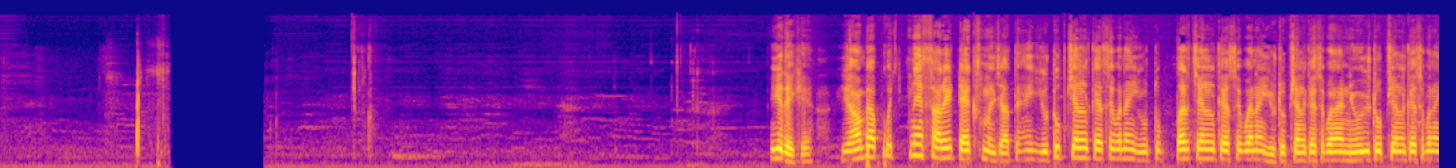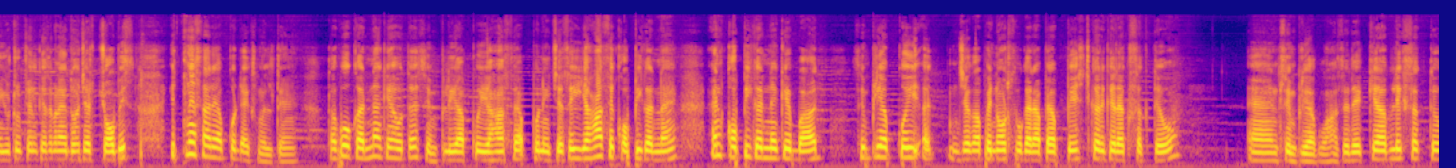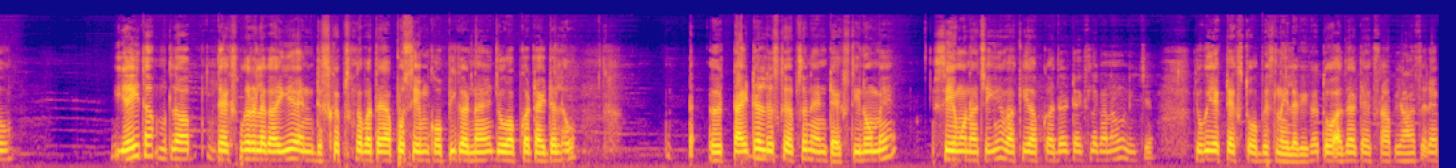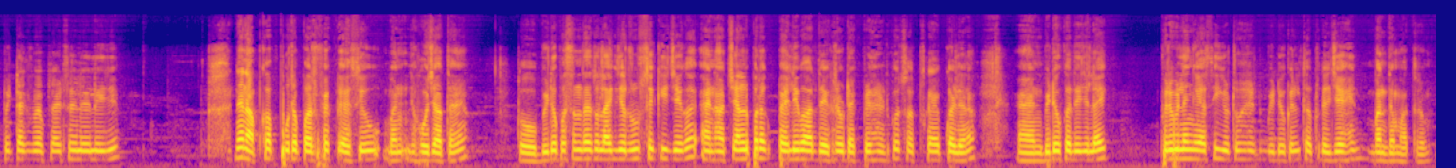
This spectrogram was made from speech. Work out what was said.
ये देखिए, यहाँ पे आपको इतने सारे टैक्स मिल जाते हैं। यूट्यूब चैनल कैसे बनाए? यूट्यूब पर चैनल कैसे बनाए? यूट्यूब चैनल कैसे बनाए? न्यू यूट्यूब चैनल कैसे बनाए? यूट्यूब चैनल कैसे बनाए? 2024 इतने सारे आपको टैक्स मिलते हैं। तो आपको करना क्या होता है? सिंपली आपको यहाँ से, आपको नीचे से, यहाँ से कॉपी करना है। एंड कॉपी करने के बाद सिंपली आप कोई जगह पे नोट्स वगैरह पे आप पेस्ट करके रख सकते हो एंड सिंपली आप वहाँ से देख के आप लिख सकते हो। यही था मतलब आप टैक्स वगैरह लगाइए एंड डिस्क्रिप्शन का बताया आपको सेम कॉपी करना है जो आपका टाइटल हो। टाइटल डिस्क्रिप्शन एंड टैक्स तीनों में सेम होना चाहिए, बाकी आपका अदर टैक्स लगाना हो नीचे, क्योंकि एक टैक्स तो ऑब्वियस नहीं लगेगा तो अदर टैक्स आप यहाँ से रैपिड टैक्स वेबसाइट से ले लीजिए। देन आपका पूरा परफेक्ट एस बन, हो जाता है। तो वीडियो पसंद आए तो लाइक ज़रूर से कीजिएगा। एंड हाँ चैनल पर पहली बार देख रहे हो टेक को सब्सक्राइब कर लेना। एंड वीडियो कर दीजिए लाइक फिर मिलेंगे ऐसे यूट्यूब वीडियो के लिए। तब तक जय हिंद बंदे मातरम।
